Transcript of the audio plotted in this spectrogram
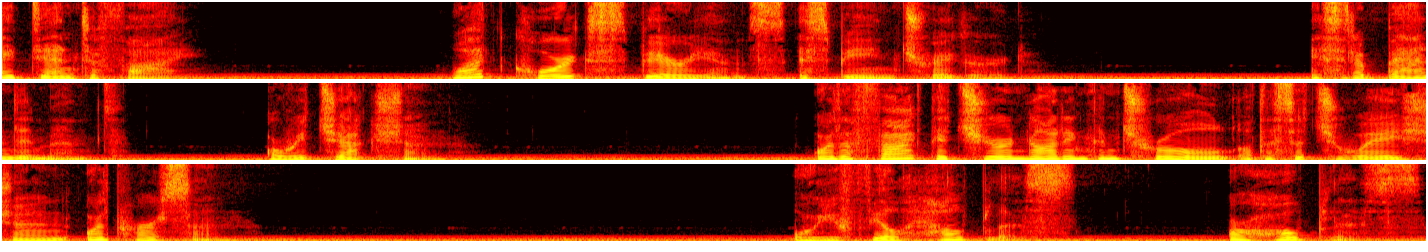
Identify what core experience is being triggered. Is it abandonment or rejection? Or the fact that you're not in control of the situation or the person? Or you feel helpless or hopeless?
